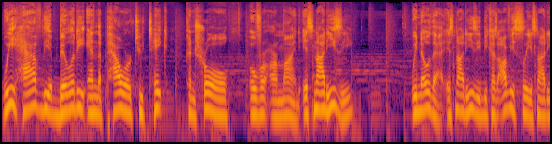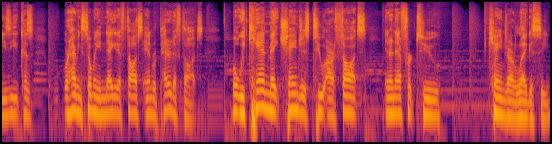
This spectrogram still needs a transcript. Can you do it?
we have the ability and the power to take control over our mind. It's not easy. We know that. It's not easy because obviously it's not easy because we're having so many negative thoughts and repetitive thoughts. But we can make changes to our thoughts in an effort to change our legacy.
